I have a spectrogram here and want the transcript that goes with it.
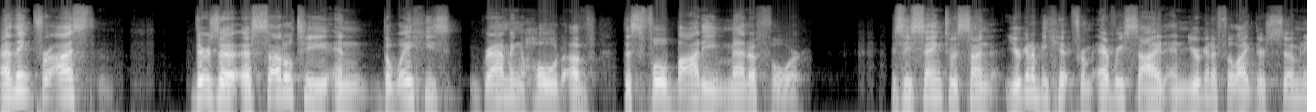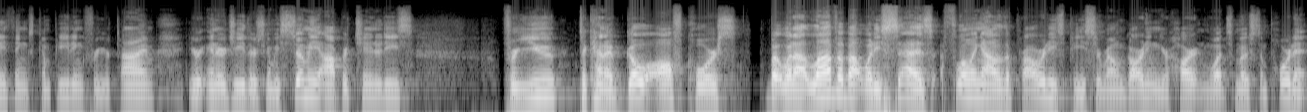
I think for us, there's a, a subtlety in the way he's grabbing hold of this full body metaphor is he saying to his son, You're going to be hit from every side, and you're going to feel like there's so many things competing for your time, your energy. There's going to be so many opportunities for you to kind of go off course. But what I love about what he says, flowing out of the priorities piece around guarding your heart and what's most important,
